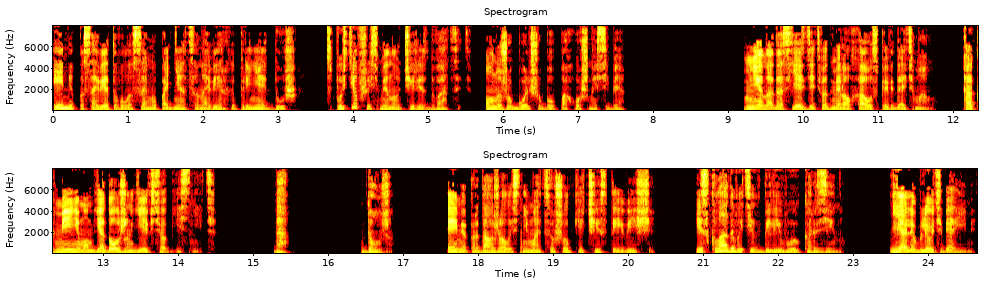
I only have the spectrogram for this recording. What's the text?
Эми посоветовала Сэму подняться наверх и принять душ. Спустившись минут через двадцать, он уже больше был похож на себя. «Мне надо съездить в Адмирал Хаус повидать маму. Как минимум, я должен ей все объяснить». «Да, должен». Эми продолжала снимать с сушилки чистые вещи и складывать их в бельевую корзину. «Я люблю тебя, Эми,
